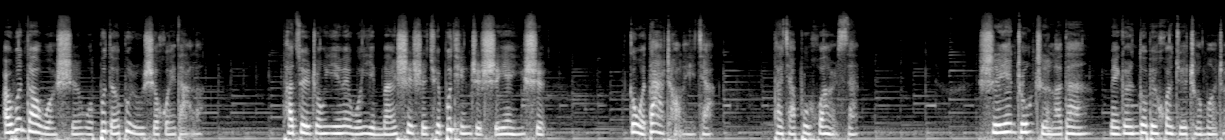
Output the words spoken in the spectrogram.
而问到我时，我不得不如实回答了。他最终因为我隐瞒事实却不停止实验一事，跟我大吵了一架，大家不欢而散。实验终止了，但每个人都被幻觉折磨着。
